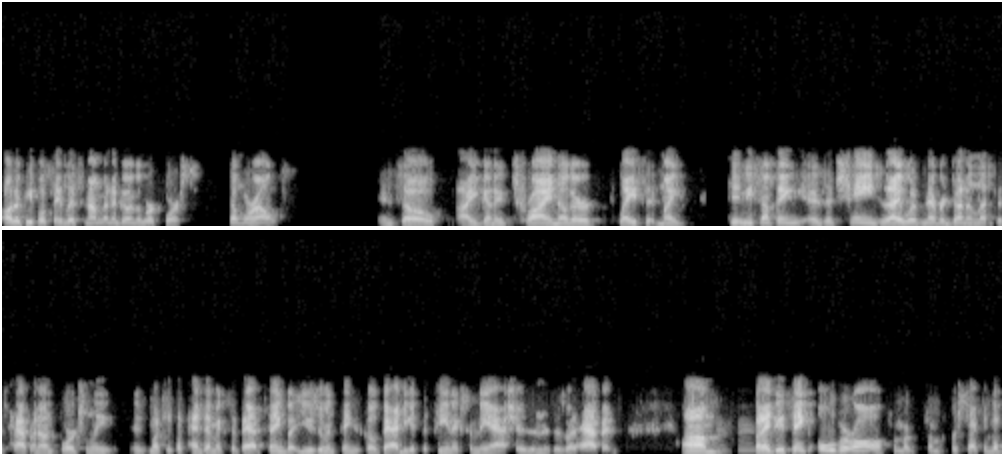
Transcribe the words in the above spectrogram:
Other people say, listen, I'm going to go in the workforce somewhere else. And so I'm going to try another place that might give me something as a change that I would have never done unless this happened. Unfortunately, as much as the pandemic's a bad thing, but usually when things go bad, you get the phoenix from the ashes, and this is what happens. Um, mm-hmm. But I do think overall, from a, from a perspective of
